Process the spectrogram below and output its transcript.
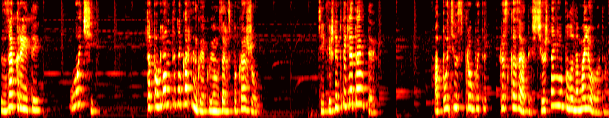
закрити очі та поглянути на картинку, яку я вам зараз покажу. Тільки ж не підглядайте. А потім спробуйте розказати, що ж на ній було намальовано.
